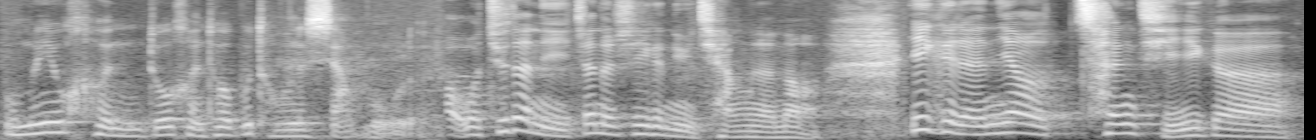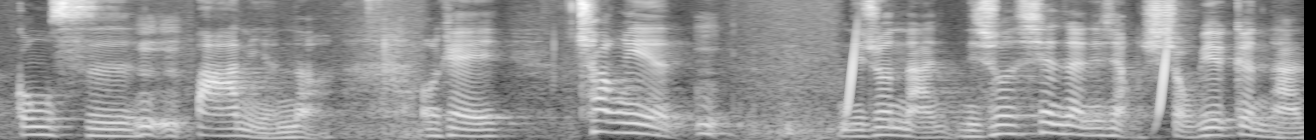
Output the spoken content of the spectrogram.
我们有很多很多不同的项目了。我觉得你真的是一个女强人哦，一个人要撑起一个公司八年了，OK，创业，你说难，你说现在你想守业更难，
